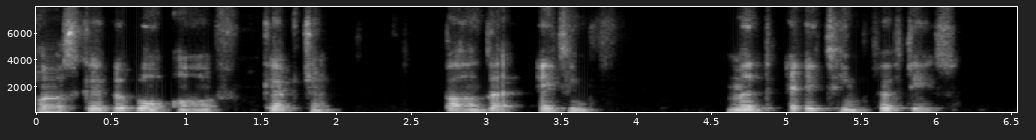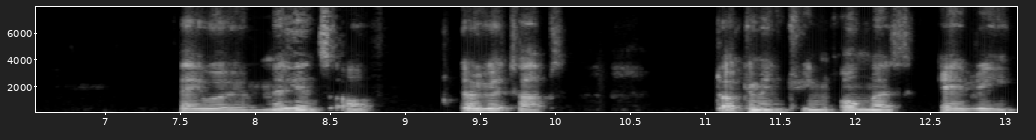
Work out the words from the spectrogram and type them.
was capable of capture by the 18, mid-1850s. There were millions of daguerreotypes documenting almost every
